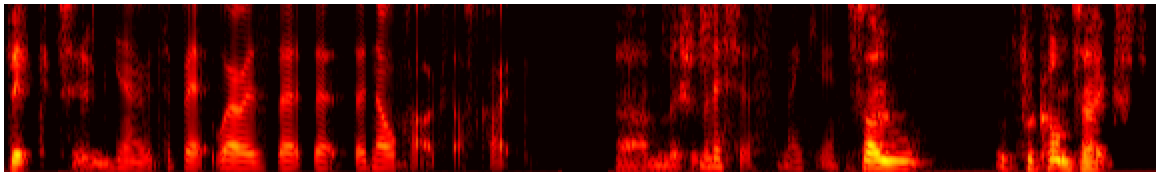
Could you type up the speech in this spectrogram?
victim. you know it's a bit whereas the the, the Noel Clarke stuff's quite Uh, malicious. malicious. Thank you. So, for context,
